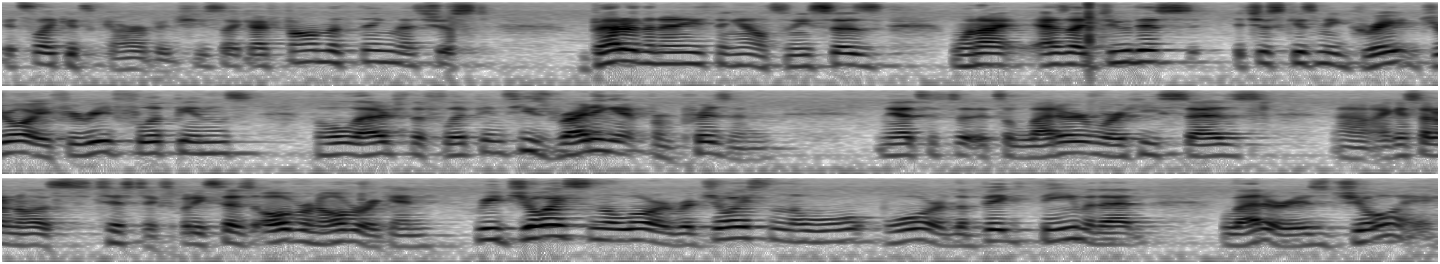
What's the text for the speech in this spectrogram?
it's like it's garbage. He's like I found the thing that's just better than anything else. And he says when I as I do this, it just gives me great joy. If you read Philippians the whole letter to the Philippians. He's writing it from prison. You know, it's, it's, a, it's a letter where he says, uh, I guess I don't know the statistics, but he says over and over again, rejoice in the Lord, rejoice in the Lord. The big theme of that letter is joy.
